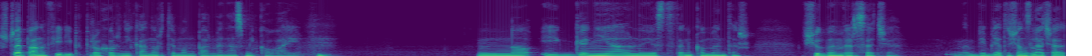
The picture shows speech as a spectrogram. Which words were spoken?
Szczepan, Filip, Prochor, Nikanor, Tymon, Parmenas, Mikołaj. Hm. No i genialny jest ten komentarz w siódmym wersecie. Biblia Tysiąclecia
